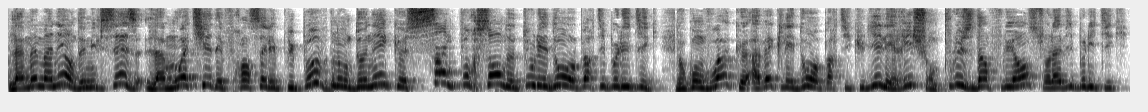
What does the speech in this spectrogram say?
La même année, en 2016, la moitié des Français les plus pauvres n'ont donné que 5% de tous les dons aux partis politiques. Donc on voit qu'avec les dons aux particuliers, les riches ont plus d'influence sur la vie politique.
